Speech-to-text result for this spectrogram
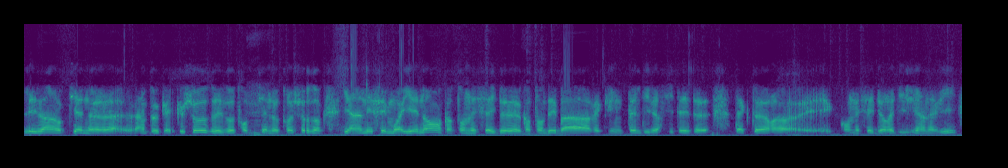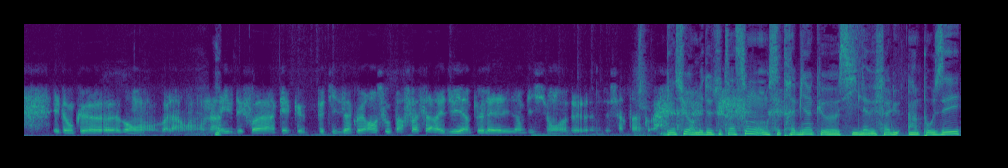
les uns obtiennent euh, un peu quelque chose, les autres obtiennent autre chose. Donc il y a un effet moyennant quand on essaye de, quand on débat avec une telle diversité de d'acteurs euh, et qu'on essaye de rédiger un avis. Et donc euh, bon, voilà, on arrive des fois à quelques petites incohérences où parfois ça réduit un peu les, ambitions de, de certains. Quoi. Bien sûr, mais de toute façon, on sait très bien que s'il avait fallu imposer,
